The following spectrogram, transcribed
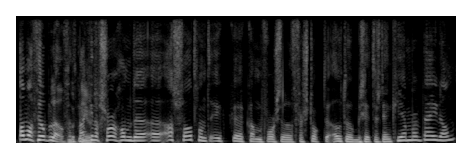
allemaal veelbelovend. Maak je nog zorgen om de uh, asfalt? Want ik kan me voorstellen dat verstokte autobezitters denken, ja, maar wij dan?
